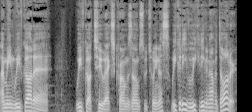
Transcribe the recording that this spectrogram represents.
I mean, we've got a we've got two X chromosomes between us. We could even we could even have a daughter.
